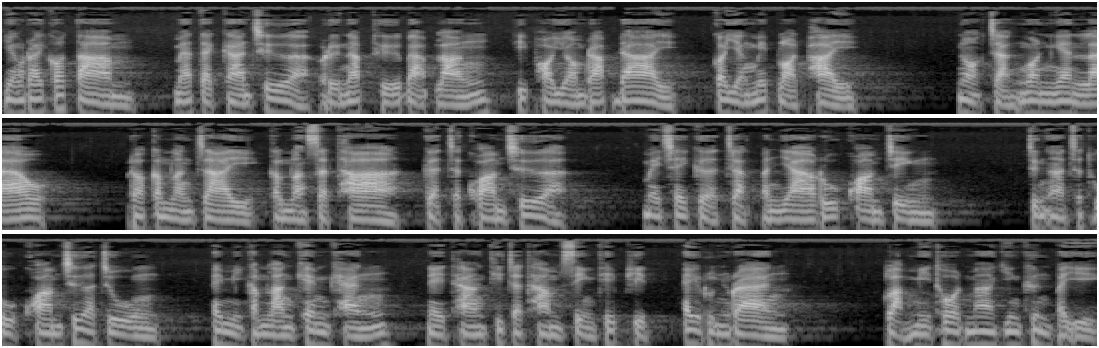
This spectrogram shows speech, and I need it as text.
อย่างไรก็ตาม แม้แต่การเชื่อหรือนับถือแบบหลังที่พอยอมรับได้ ก็ยังไม่ปลอดภัย นอกจากงอนแง่นแล้ว เพราะกำลังใจกำลังศรัทธาเกิดจากความเชื่อ ไม่ใช่เกิดจากปัญญารู้ความจริง จึงอาจจะถูกความเชื่อจูงให้มีกำลังเข้มแข็งในทางที่จะทำสิ่งที่ผิด ให้รุนแรง กลับมีโทษมากยิ่งขึ้นไปอีก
